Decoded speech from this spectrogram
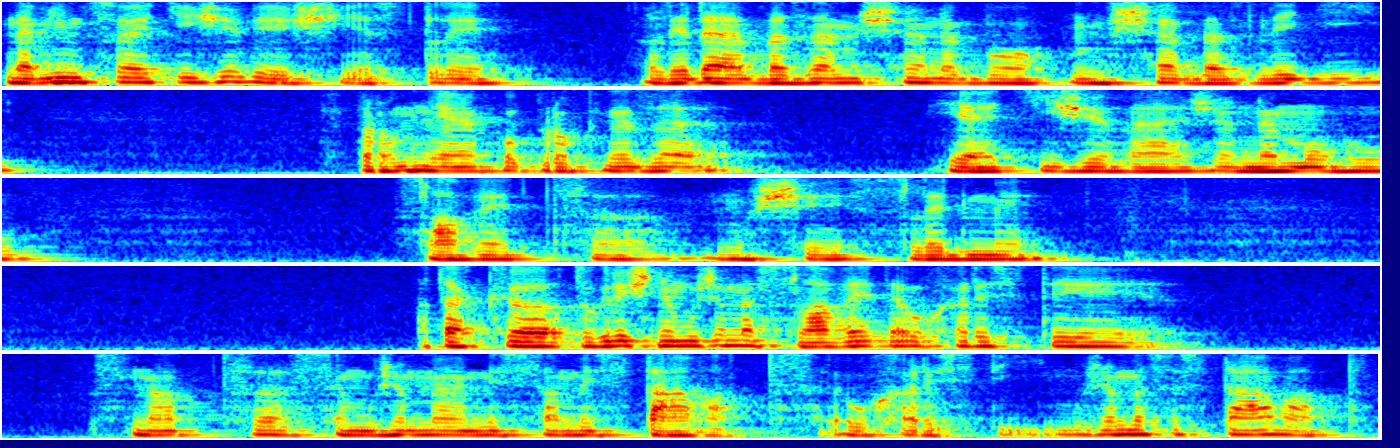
Nevím, co je tíživější, jestli lidé bez mše nebo mše bez lidí. Pro mě jako pro kněze je tíživé, že nemohu slavit eh, mši s lidmi. A tak eh, to, když nemůžeme slavit Eucharistii, snad eh, se můžeme my sami stávat Eucharistií. Můžeme se stávat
